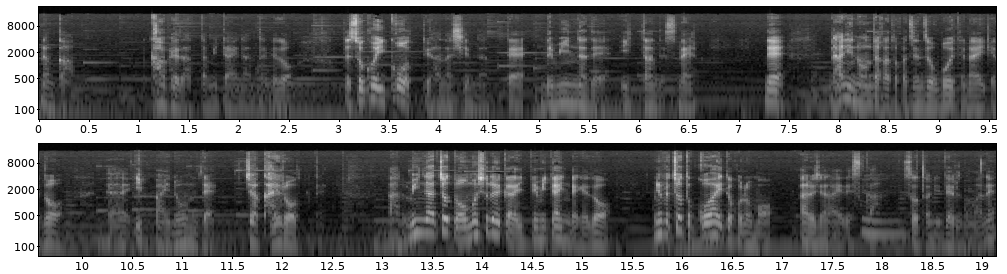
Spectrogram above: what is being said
なんかカフェだったみたいなんだけどでそこ行こうっていう話になってでみんなで行ったんですね。で何飲んだかとか全然覚えてないけど、えー、一杯飲んでじゃあ帰ろうって。あのみんなちょっと面白いから行ってみたいんだけどやっぱちょっと怖いところもあるじゃないですか、うん、外に出るのはね。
